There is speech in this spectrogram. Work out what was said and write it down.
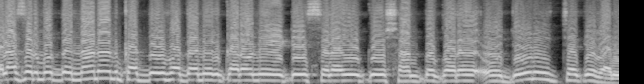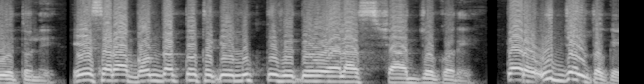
এলাচের মধ্যে নানান খাদ্য উপাদানের কারণে এটি স্নায়ুকে শান্ত করে ও যৌন ইচ্ছাকে বাড়িয়ে তোলে। এছাড়া বন্ধাত্ম থেকে মুক্তি পেতেও এলাচ সাহায্য করে। তেরো উজ্জ্বল ত্বকে।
